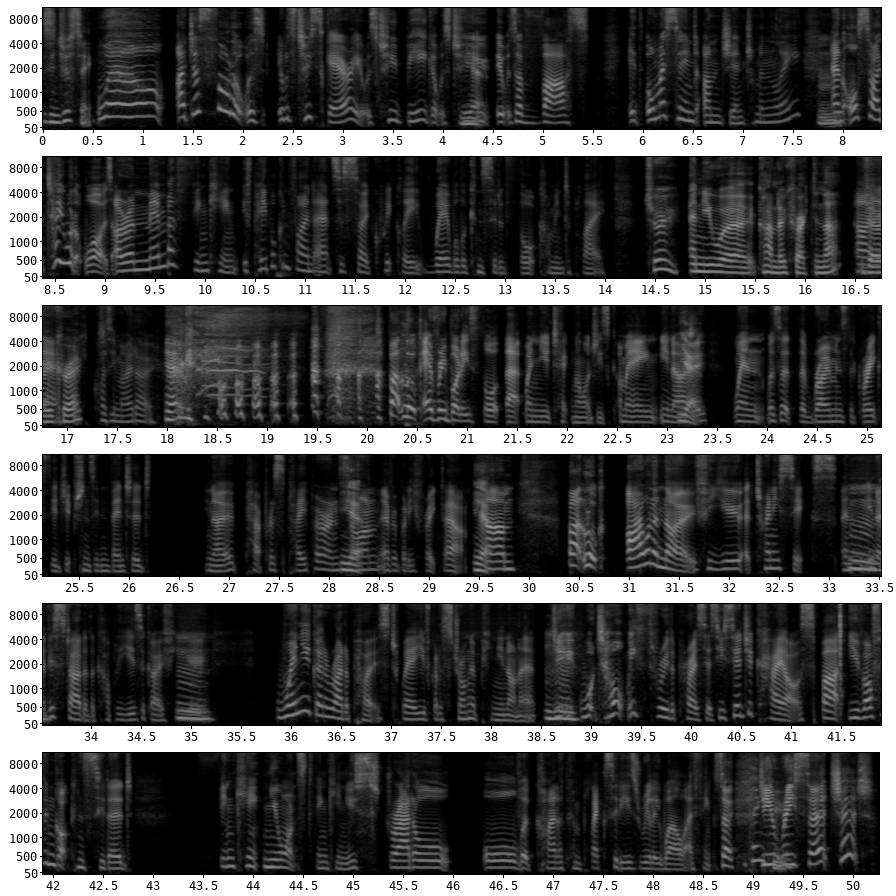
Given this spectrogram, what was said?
It's interesting. Well, I just thought it was it was too scary. It was too big. It was too Yeah. it was a vast it almost seemed ungentlemanly. Mm. And also I tell you what it was. I remember thinking if people can find answers so quickly, where will the considered thought come into play? True. And you were kind of correct in that. Oh, Very yeah. correct. Quasimodo. Yeah. but look, everybody's thought that when new technologies I mean, you know, Yeah. when was it the Romans, the Greeks, the Egyptians invented, you know, papyrus paper and so Yeah. on, everybody freaked out. Yeah. Um, but look, I want to know for you at 26, and you know, Mm. this started a couple of years ago for you. When you go to write a post where you've got a strong opinion on it, Mm-hmm. you, what, talk me through the process. You said you're chaos, but you've often got considered thinking, nuanced thinking. You straddle all the kind of complexities really well, I think. So, Thank do you, you. research it?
